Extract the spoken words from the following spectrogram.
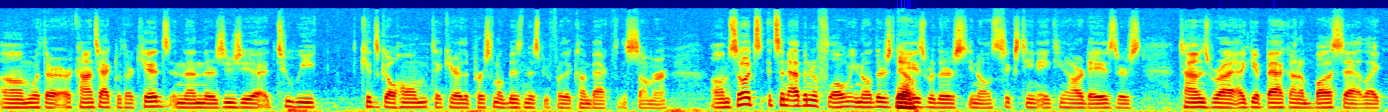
um, with our, our contact with our kids, and then there's usually a two week kids go home, take care of the personal business before they come back for the summer. Um, so it's it's an ebb and a flow. You know, there's Yeah. days where there's you know 16, 18 hour days. There's times where I, I get back on a bus at like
